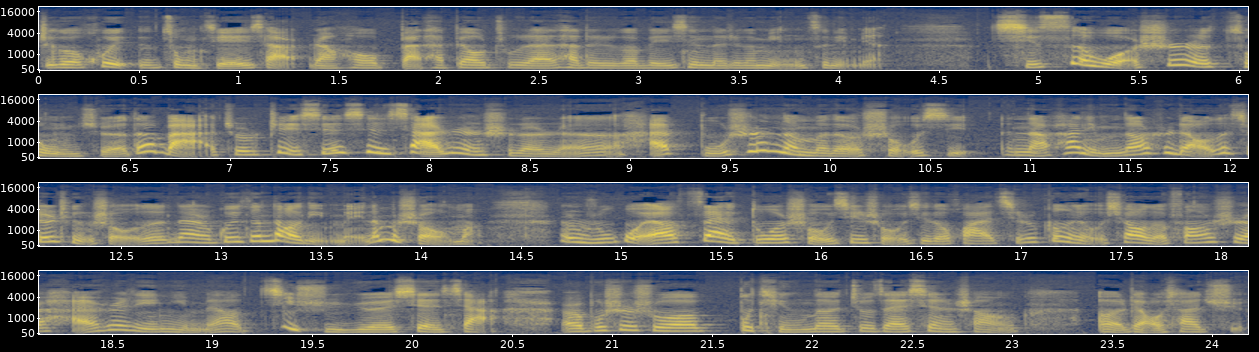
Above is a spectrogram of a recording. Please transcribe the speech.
这个会总结一下，然后把它标注在他的这个微信的这个名字里面。其次，我是总觉得吧，就是这些线下认识的人还不是那么的熟悉，哪怕你们当时聊的其实挺熟的，但是归根到底没那么熟嘛。那如果要再多熟悉熟悉的话，其实更有效的方式还是得你们要继续约线下，而不是说不停的就在线上呃聊下去。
